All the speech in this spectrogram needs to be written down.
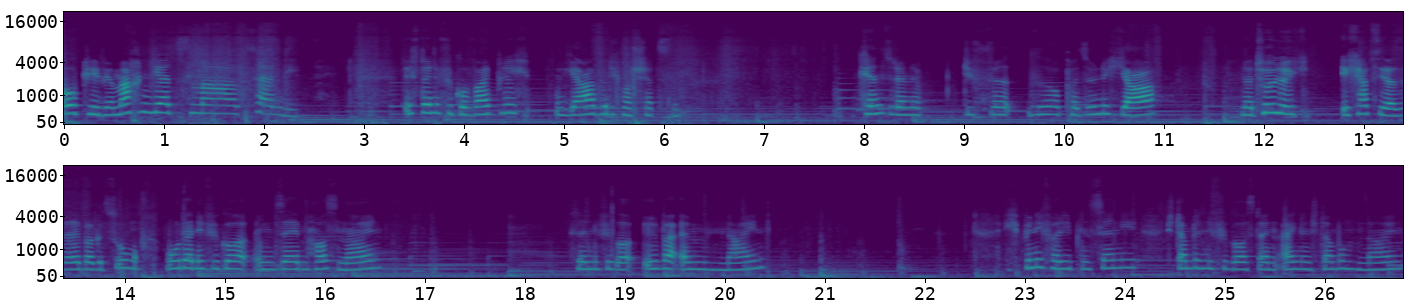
Okay, wir machen jetzt mal Sandy. Ist deine Figur weiblich? Ja, würde ich mal schätzen. Kennst du deine die Figur persönlich? Ja. Natürlich. Ich habe sie ja selber gezogen. Wo deine Figur im selben Haus? Nein. Ist deine Figur über M? Nein. Ich bin nicht verliebt in Sandy. Stammt deine Figur aus deinem eigenen Standpunkt? Nein.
